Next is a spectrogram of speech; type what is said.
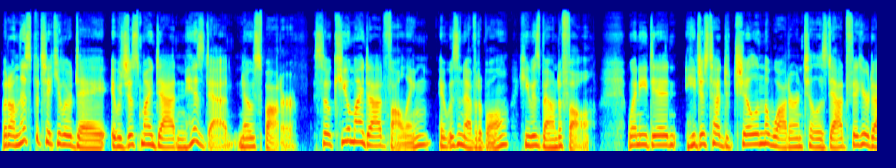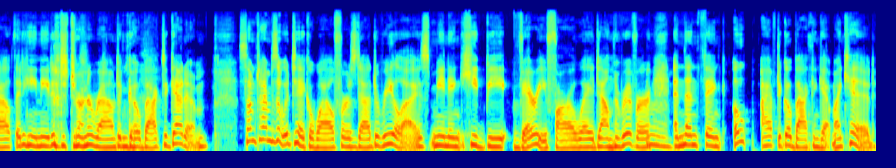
But on this particular day, it was just my dad and his dad, no spotter. So, cue my dad falling. It was inevitable. He was bound to fall. When he did, he just had to chill in the water until his dad figured out that he needed to turn around and go back to get him. Sometimes it would take a while for his dad to realize, meaning he'd be very far away down the river mm. and then think, oh, I have to go back and get my kid.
